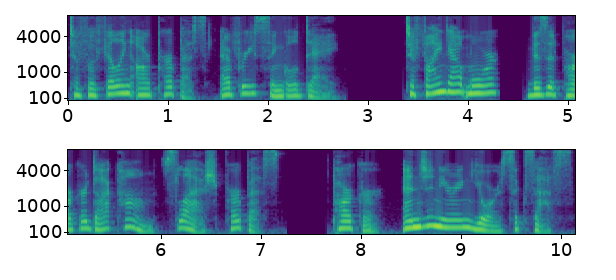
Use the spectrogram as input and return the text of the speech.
to fulfilling our purpose every single day. To find out more, visit parker.com slash purpose. Parker, engineering your success.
